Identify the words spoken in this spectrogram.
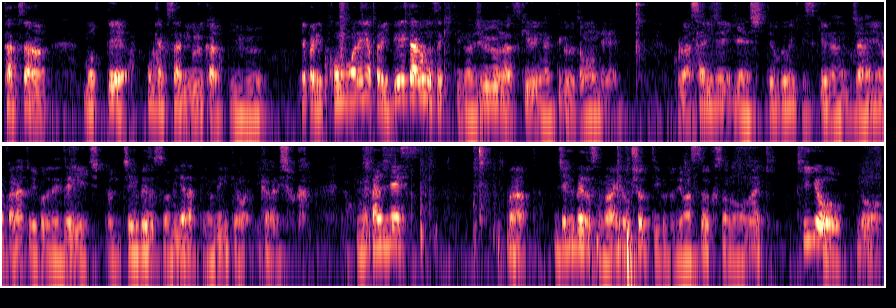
たくさん持ってお客さんに売るかっていう、やっぱり今後ね、やっぱりデータ分析っていうのは重要なスキルになってくると思うんでね、これは最低限知っておくべきスキルなんじゃないのかなということで、ぜひちょっとジェフ・ベゾスを見習って読んでみてはいかがでしょうか。こんな感じです。まあ、ジェフ・ベゾスの愛読書っていうことで、まあ、すごくその、まあ、企業の、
